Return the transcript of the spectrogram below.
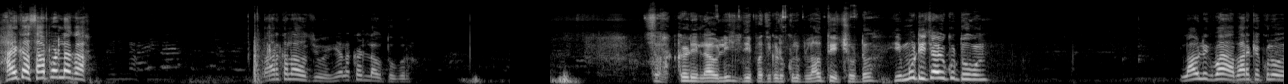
हाय का सापडला का? बारका लावतो याला कड लावतो बरं. चल कडी लावली दीपा तिकडे कुलूप लावते छोट. ही मोठी चावी कुठू हो मग? लावली का? बा बारक्या कुलूप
